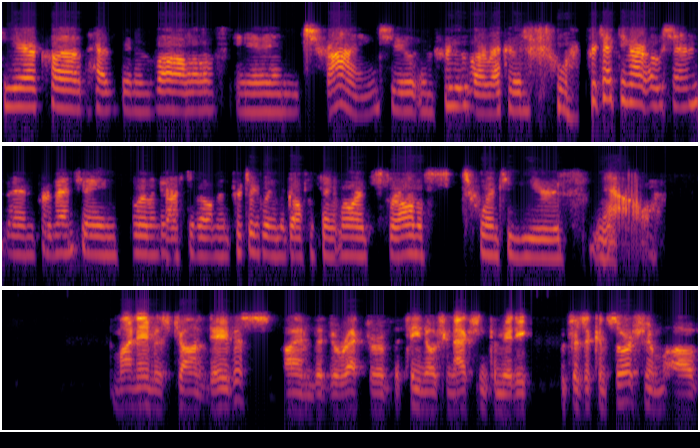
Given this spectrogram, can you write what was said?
Sierra Club has been involved in trying to improve our record for protecting our oceans and preventing oil and gas development, particularly in the Gulf of St. Lawrence, for almost 20 years now. My name is John Davis. I am the director of the Clean Ocean Action Committee, which is a consortium of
